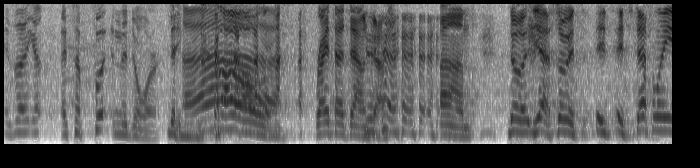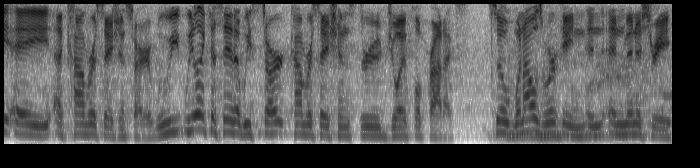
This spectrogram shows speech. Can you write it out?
it's like a, it's a foot in the door. Oh, write that down, Josh. Um, no, yeah. So it's it's it's definitely a, a conversation starter. We we like to say that we start conversations through joyful products. So when I was working in, in ministry,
